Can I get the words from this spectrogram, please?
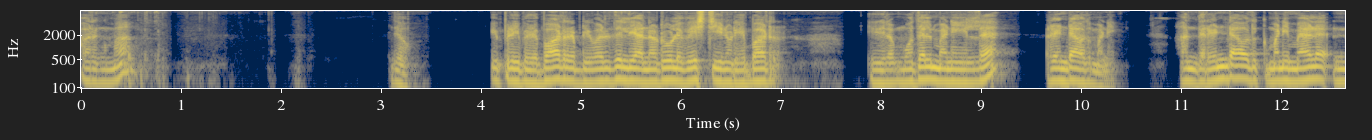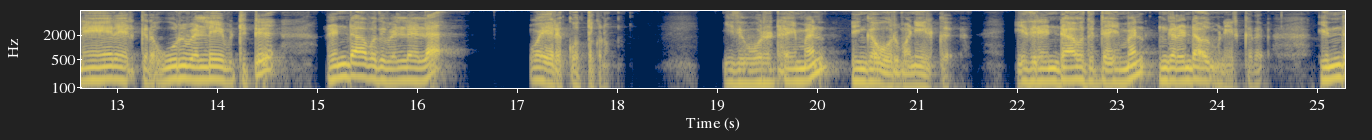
பாருங்கம்மா. இதோ இப்படி இப்போ பார்டர் இப்படி வருது இல்லையா? நடுவில் வேஷ்டியினுடைய பார்டர் இதில் முதல் மணி இல்லை ரெண்டாவது மணி. அந்த ரெண்டாவதுக்கு மணி மேலே நேராக இருக்கிற ஒரு வெள்ளையை விட்டுட்டு ரெண்டாவது வெள்ளையில் ஒயரை கொத்துக்கணும். இது ஒரு டைமண்ட் இங்கே ஒரு மணி இருக்குது இது ரெண்டாவது டைமண்ட் இங்கே ரெண்டாவது மணி இருக்குது. இந்த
